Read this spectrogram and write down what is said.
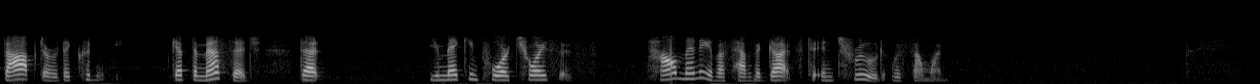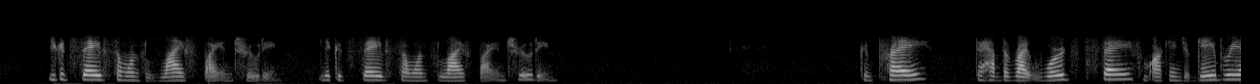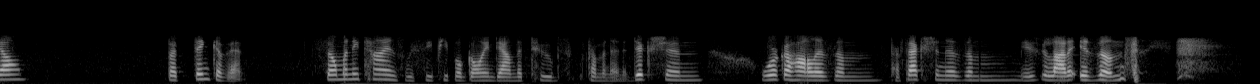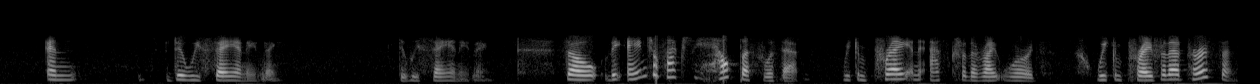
stopped or they couldn't get the message that you're making poor choices. How many of us have the guts to intrude with someone? You could save someone's life by intruding. You could save someone's life by intruding. You can pray to have the right words to say from Archangel Gabriel. But think of it. So many times we see people going down the tubes from an addiction, workaholism, perfectionism, usually a lot of isms. and do we say anything? Do we say anything? So the angels actually help us with that. We can pray and ask for the right words. We can pray for that person.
